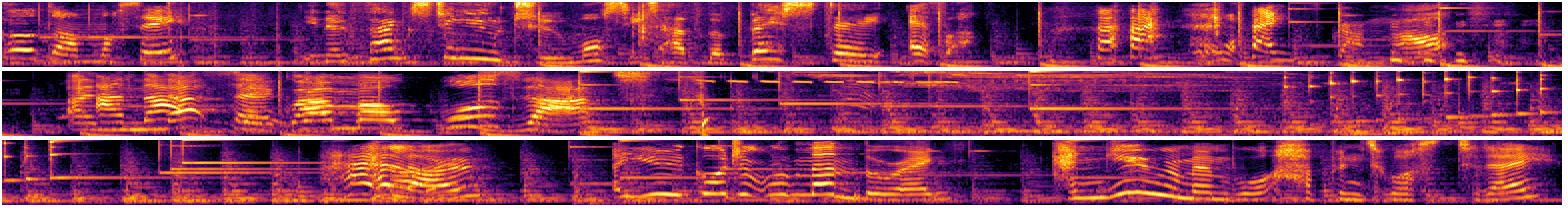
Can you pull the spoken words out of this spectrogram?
well done, Mossy. Thanks to you two, Mossy's had the best day ever. Thanks, Grandma. and, that's it, Grandma. Was that? Hello. Are you good at remembering? Can you remember what happened to us today?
